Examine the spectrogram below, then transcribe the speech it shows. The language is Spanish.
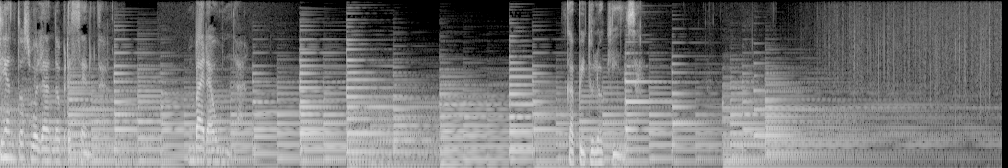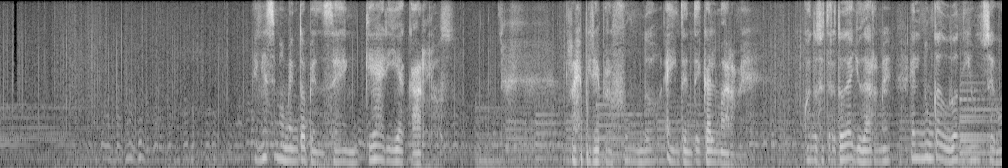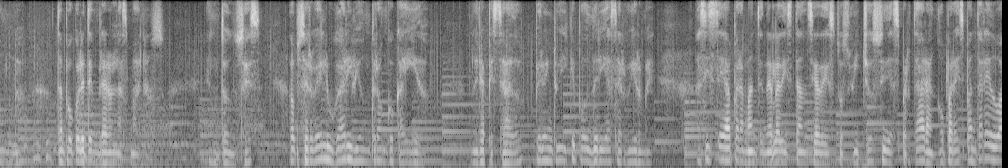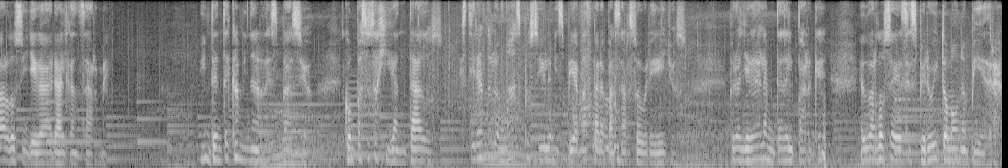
Cientos Volando presenta Baraunda. Capítulo 15 En ese momento pensé en qué haría Carlos. Respiré profundo e intenté calmarme. Cuando se trató de ayudarme, él nunca dudó ni un segundo. Tampoco le temblaron las manos. Entonces, observé el lugar y vi un tronco caído. No era pesado, pero intuí que podría servirme, así sea para mantener la distancia de estos bichos si despertaran o para espantar a Eduardo si llegara a alcanzarme. Intenté caminar despacio, con pasos agigantados, estirando lo más posible mis piernas para pasar sobre ellos pero al llegar a la mitad del parque, Eduardo se desesperó y tomó una piedra.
